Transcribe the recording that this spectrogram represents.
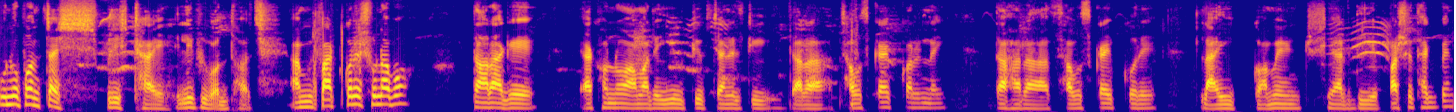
ঊনপঞ্চাশ পৃষ্ঠায় লিপিবদ্ধ আছে। আমি পাঠ করে শোনাবো। তার আগে এখনও আমার এই ইউটিউব চ্যানেলটি যারা সাবস্ক্রাইব করেন নাই, তাহারা সাবস্ক্রাইব করে লাইক, কমেন্ট, শেয়ার দিয়ে পাশে থাকবেন।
